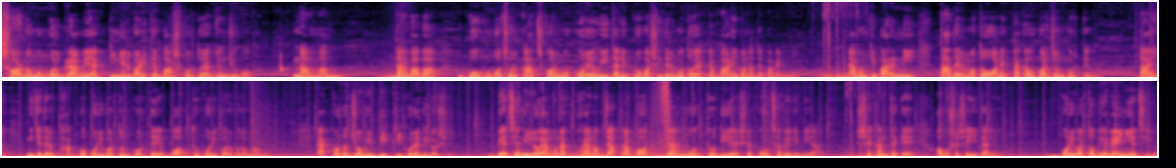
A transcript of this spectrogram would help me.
স্বর্ণমঙ্গল গ্রামে এক টিনের বাড়িতে বাস করত একজন যুবক, নাম মামুন। তার বাবা বহু বছর কাজকর্ম করেও ইতালি প্রবাসীদের মতো একটা বাড়ি বানাতে পারেননি। এমনকি পারেননি তাদের মতো অনেক টাকা উপার্জন করতেও। তাই নিজেদের ভাগ্য পরিবর্তন করতে বদ্ধপরিকর হলো মামুন। একখণ্ড জমি বিক্রি করে দিল সে। বেছে নিল এমন এক ভয়ানক যাত্রাপথ যার মধ্য দিয়ে সে পৌঁছাবে লিবিয়া। সেখান থেকে অবশেষে ইতালি। পরিবার তো ভেবেই নিয়েছিল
